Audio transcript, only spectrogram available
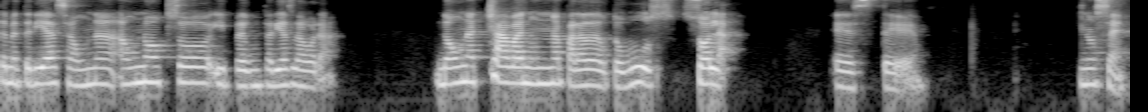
te meterías a, una, a un Oxxo y preguntarías la hora no una chava en una parada de autobús sola. Este, no sé.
